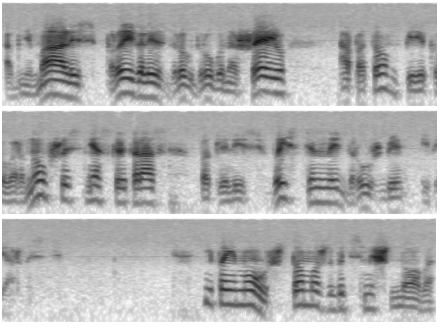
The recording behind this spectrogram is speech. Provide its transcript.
обнимались, прыгались друг другу на шею, а потом, перекувырнувшись несколько раз, поклялись в истинной дружбе и верности. Не пойму, что может быть смешного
